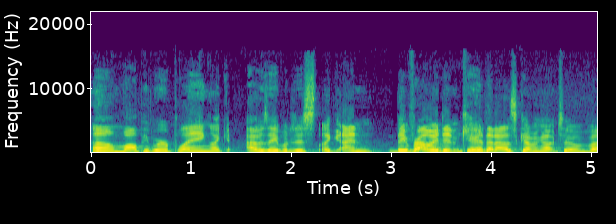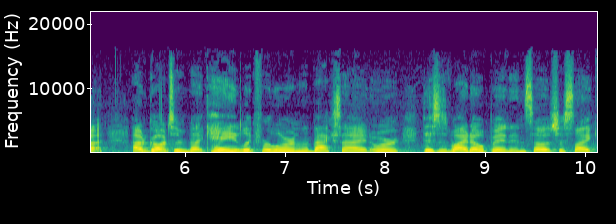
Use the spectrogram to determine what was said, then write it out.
um, while people were playing, like I was able to just like and they probably didn't care that I was coming up to them, but I would go up to them and be like, "Hey, look for Lauren on the backside," or "This is wide open," and so it's just like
